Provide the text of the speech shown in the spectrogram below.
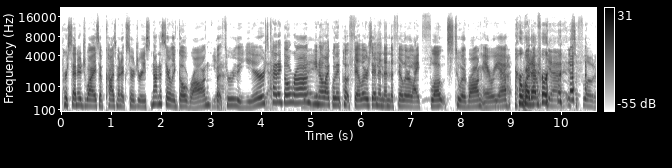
percentage wise of cosmetic surgeries not necessarily go wrong, Yeah. but through the years Yeah. kind of go wrong. Yeah, You know, like when they put fillers in and then the filler like floats to a wrong area or whatever. Yeah, yeah, it's a floater.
